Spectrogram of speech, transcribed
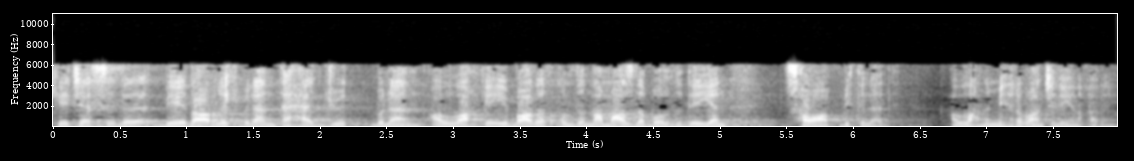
kechasida bedorlik bilan tahajjud bilan allohga ibodat qildi namozda bo'ldi degan savob bitiladi. Allohni mehribonchiligini qarang.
